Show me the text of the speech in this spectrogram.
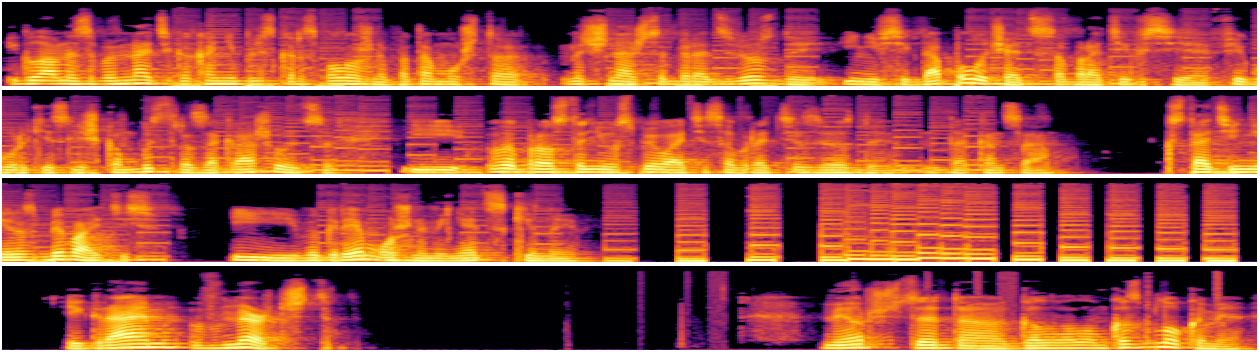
И главное, запоминайте, как они близко расположены, потому что начинаешь собирать звезды, и не всегда получается собрать их все. Фигурки слишком быстро закрашиваются, и вы просто не успеваете собрать все звезды до конца. Кстати, не разбивайтесь. И в игре можно менять скины. Играем в Merged. Merged это головоломка с блоками.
